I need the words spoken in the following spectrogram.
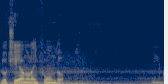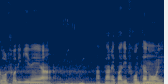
l'oceano là in fondo, il Golfo di Guinea appare qua di fronte a noi.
